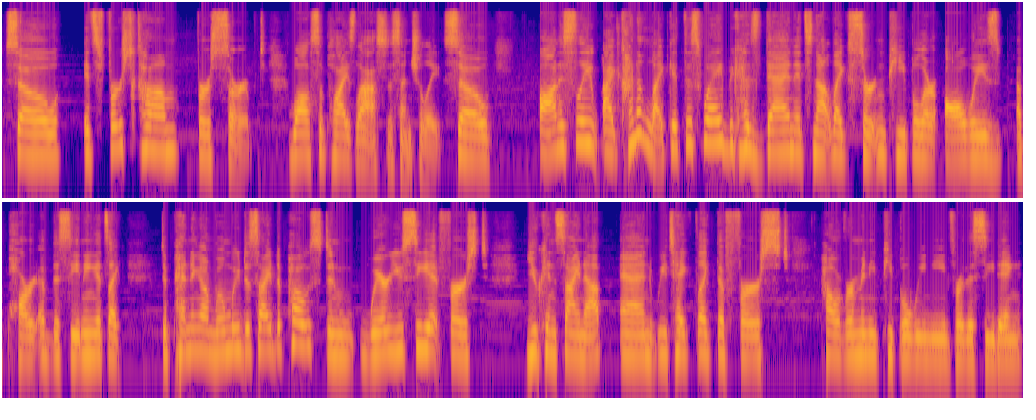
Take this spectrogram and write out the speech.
So, it's first come, first served while supplies last, essentially. So, honestly, I kind of like it this way because then it's not like certain people are always a part of the seeding. It's like, depending on when we decide to post and where you see it first, you can sign up and we take like the first however many people we need for the seeding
